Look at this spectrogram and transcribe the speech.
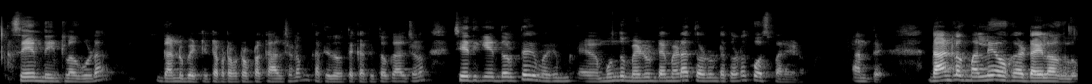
సేమ్ దీంట్లో కూడా గన్ను పెట్టి టపటపటపట కాల్చడం కత్తి దొరికితే కత్తితో కాల్చడం చేతికి ఏది దొరికితే ముందు మెడుంటే మెడ తోడుంటే తోడ కోసి పారేయడం. అంతే. దాంట్లోకి మళ్ళీ ఒక డైలాగులు.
